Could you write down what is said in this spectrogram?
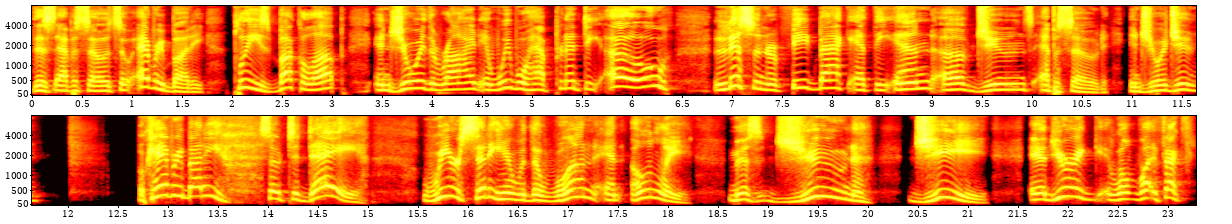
this episode. So everybody, please buckle up, enjoy the ride, and we will have plenty. Oh, listener feedback at the end of June's episode. Enjoy June. Okay, everybody. So today we are sitting here with the one and only Miss June G. And you're, well, in fact,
